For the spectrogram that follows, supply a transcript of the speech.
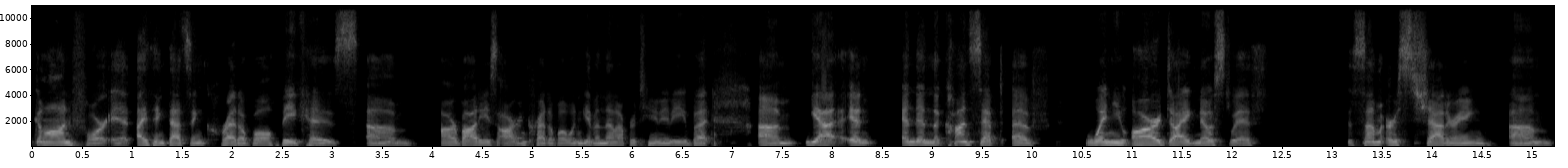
gone for it. I think that's incredible because um our bodies are incredible when given that opportunity. But um yeah and and then the concept of when you are diagnosed with some earth shattering um,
